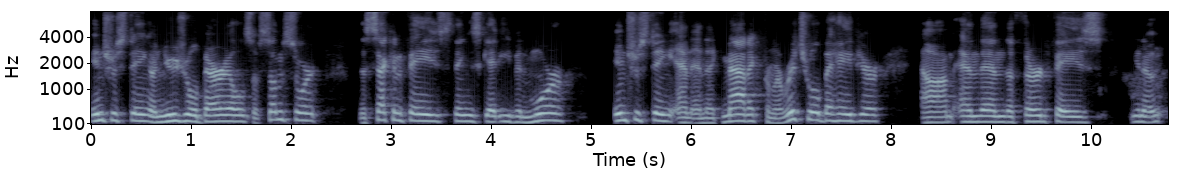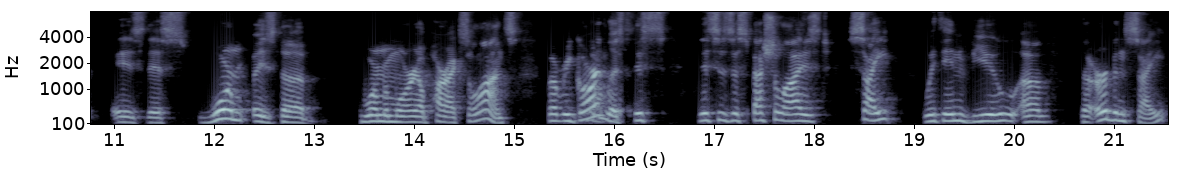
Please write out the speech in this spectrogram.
interesting, unusual burials of some sort. The second phase, things get even more interesting and enigmatic from a ritual behavior. Um, and then the third phase, you know, is this war is the war memorial par excellence. But regardless, this this is a specialized site within view of the urban site,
